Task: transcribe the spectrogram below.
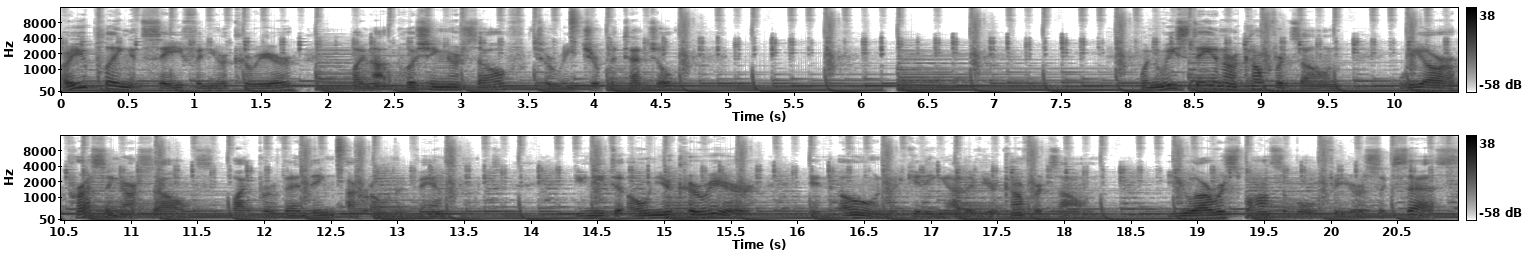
Are you playing it safe in your career by not pushing yourself to reach your potential? When we stay in our comfort zone, we are oppressing ourselves by preventing our own advancement. You need to own your career and own getting out of your comfort zone. You are responsible for your success,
